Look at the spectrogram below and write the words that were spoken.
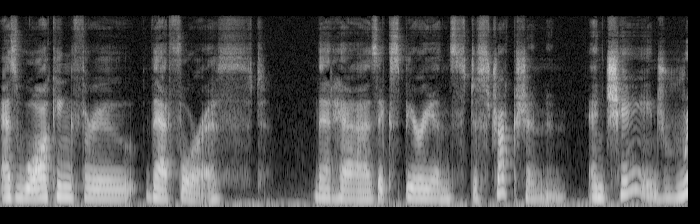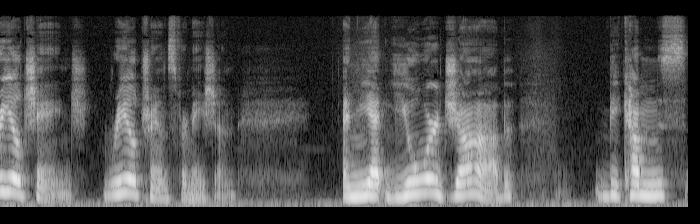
as walking through that forest that has experienced destruction and change, real change, real transformation. And yet your job becomes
